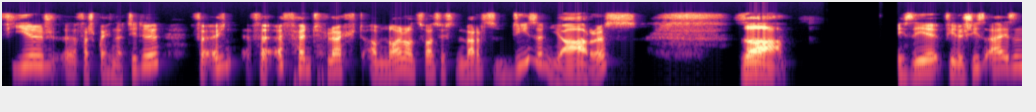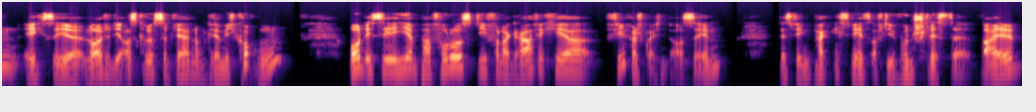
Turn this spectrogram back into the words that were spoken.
vielversprechender Titel, veröffentlicht am 29. März diesen Jahres. So. Ich sehe viele Schießeisen, ich sehe Leute, die ausgerüstet werden und grimmig gucken. Und ich sehe hier ein paar Fotos, die von der Grafik her vielversprechend aussehen. Deswegen packe ich es mir jetzt auf die Wunschliste, weil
